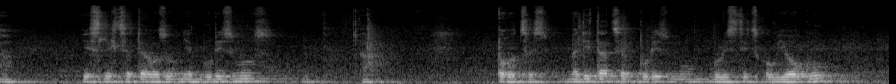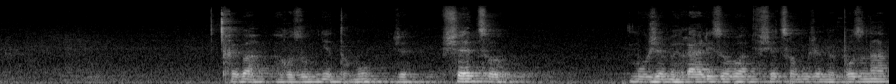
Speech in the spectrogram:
A jestli chcete rozumět buddhismus a proces meditace v buddhismu, buddhistickou jogu, třeba rozumět tomu, že vše, co můžeme realizovat, vše, co můžeme poznat,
